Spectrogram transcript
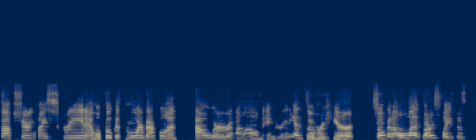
stop sharing my screen and we'll focus more back on our um, ingredients over here. So I'm gonna let our slices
